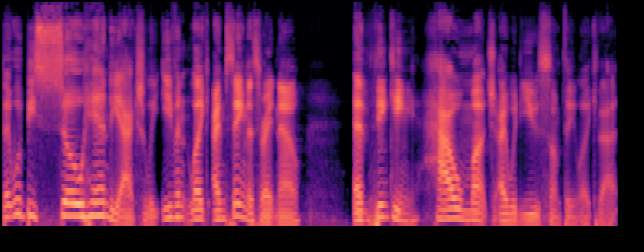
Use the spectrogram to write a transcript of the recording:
That would be so handy actually. Even like I'm saying this right now and thinking how much I would use something like that.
